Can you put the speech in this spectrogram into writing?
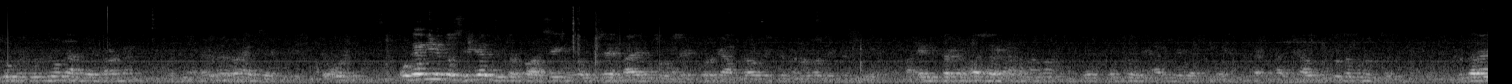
যুব উদ্যোগ আর বড় পার্টি আছে তো ও- ওটা নিয়ে তো সিরিয়াস বিতর্ক আছে চলছে বাইরে চলছে করে আমরাও দেখতে পান আমরা দেখতেছি এই বিতর্কের ফসলটা সুতরাং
